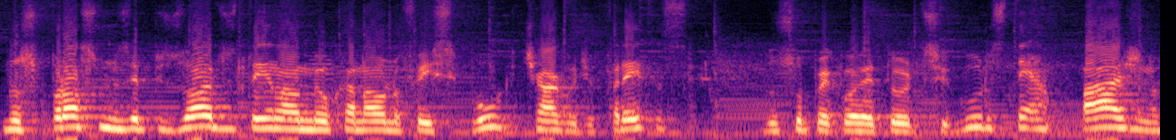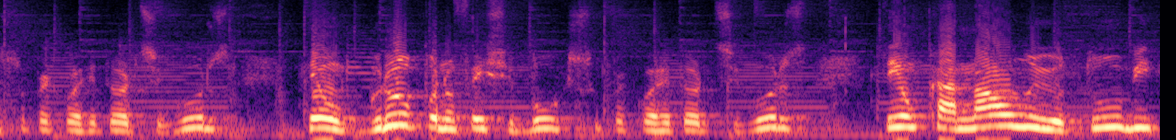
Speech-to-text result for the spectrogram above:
Nos próximos episódios tem lá o meu canal no Facebook, Thiago de Freitas, do Super Corretor de Seguros, tem a página Super Corretor de Seguros, tem um grupo no Facebook Super Corretor de Seguros, tem um canal no YouTube.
